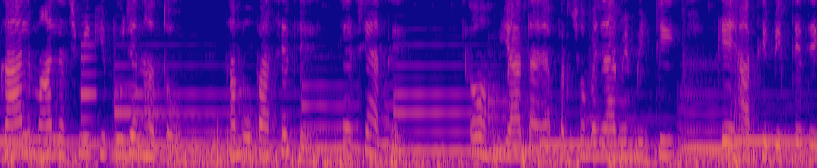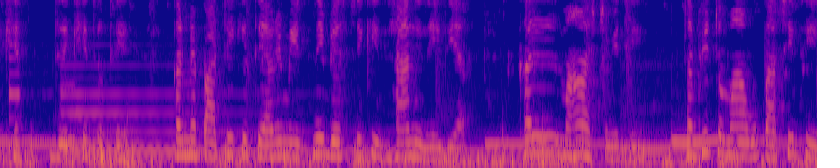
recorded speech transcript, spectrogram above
काल महालक्ष्मी की पूजन है तो हम उपासे थे, कैसे आते? ओह, याद आया, परसों बाज़ार में मिट्टी के हाथी बिकते देखे देखे तो थे। पर मैं पार्टी की तैयारी में इतनी व्यस्त की ध्यान ही नहीं दिया। कल महाअष्टमी थी, तभी तो माँ उपासी थी।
